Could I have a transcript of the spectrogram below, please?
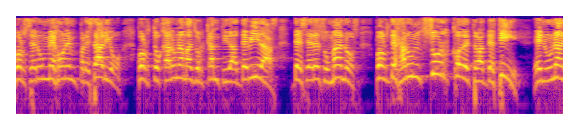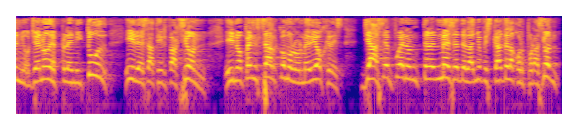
por ser un mejor empresario, por tocar una mayor cantidad de vidas, de seres humanos, por dejar un surco detrás de ti en un año lleno de plenitud y de satisfacción y no pensar como los mediocres. Ya se fueron tres meses del año fiscal de la corporación,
